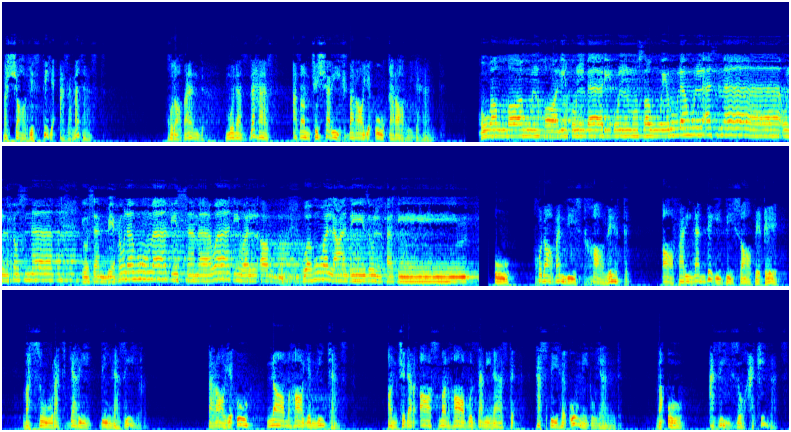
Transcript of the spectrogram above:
و شایسته عظمت است. خداوند منزه است از آنچه شریک برای او قرار می‌دهند. هو الله الخالق البارئ المصور له الاسماء الحسنى يسبح له ما في السماوات والارض وهو العزيز الحكيم. او خداوندی است خالق آفریننده ای بی سابقه و صورتگری بی نظیر برای او نامهای نیک است. آنچه در آسمان ها و زمین است تسبیح او می‌گویند و او عزیز و حکیم است.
